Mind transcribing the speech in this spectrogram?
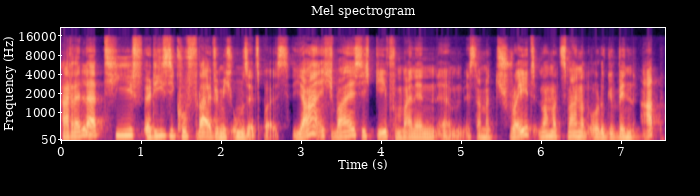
relativ risikofrei für mich umsetzbar ist. Ja, ich weiß, ich gehe von meinen, ähm, ich sag mal, Trade nochmal 200 Euro Gewinn ab,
